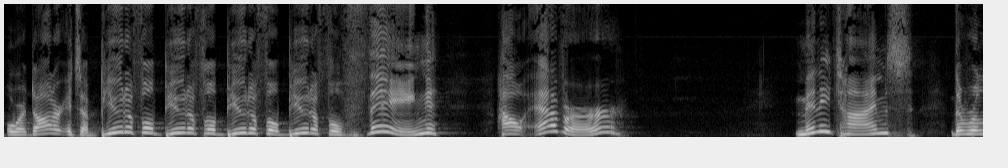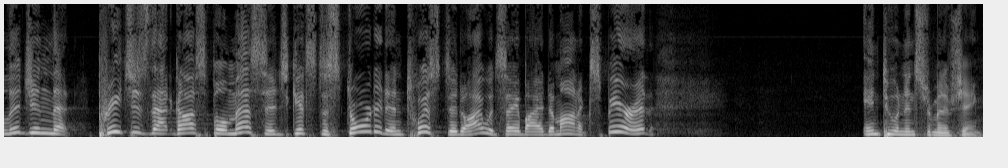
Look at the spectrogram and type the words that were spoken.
or a daughter. It's a beautiful, beautiful, beautiful, beautiful thing. However, many times the religion that preaches that gospel message gets distorted and twisted, I would say, by a demonic spirit into an instrument of shame.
